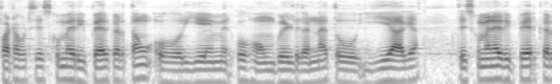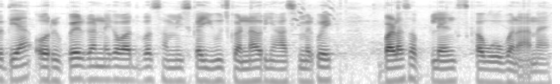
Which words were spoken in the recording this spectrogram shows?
फटाफट से इसको मैं रिपेयर करता हूँ और ये मेरे को होम बिल्ड करना है तो ये आ गया। तो इसको मैंने रिपेयर कर दिया और रिपेयर करने के बाद बस हमें इसका यूज़ करना है और यहाँ से मेरे को एक बड़ा सा प्लैंक्स का वो बनाना है।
